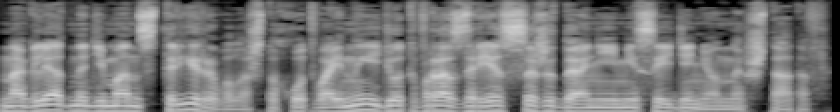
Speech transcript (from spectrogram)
наглядно демонстрировало, что ход войны идет вразрез с ожиданиями Соединенных Штатов.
